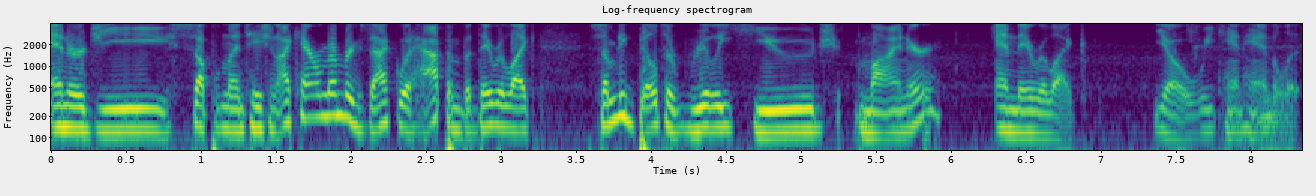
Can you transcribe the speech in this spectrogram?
energy supplementation. I can't remember exactly what happened, but they were like somebody built a really huge miner, and they were like, "Yo, we can't handle it."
